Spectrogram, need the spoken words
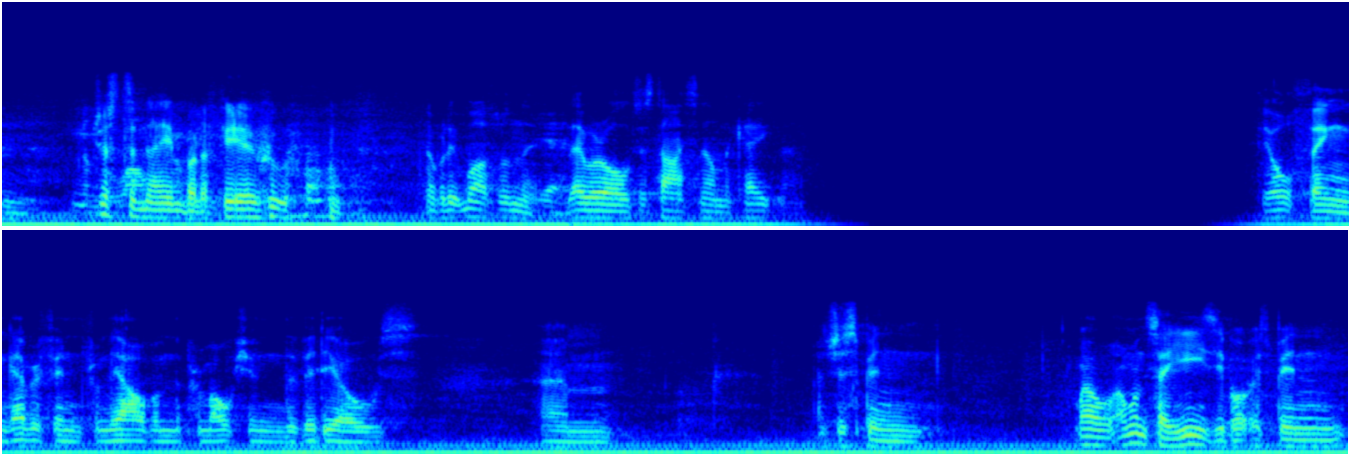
Mm. Just to name but a few. no, but it was, wasn't it? Yeah. They were all just icing on the cake now. The whole thing, everything from the album, the promotion, the videos, um, has just been, well, I wouldn't say easy, but it's been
